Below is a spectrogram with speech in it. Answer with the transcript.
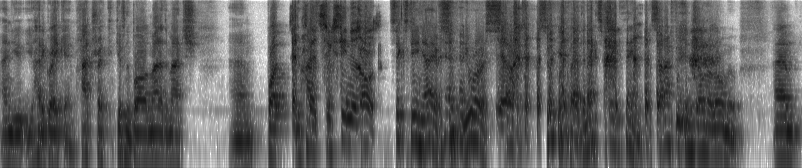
and you you had a great game, hat trick, giving the ball, man of the match. Um, but you have 16 years old. 16, yeah, you were a stud, yeah. super player. The next big thing, the South African Jonah Lomu. Um,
